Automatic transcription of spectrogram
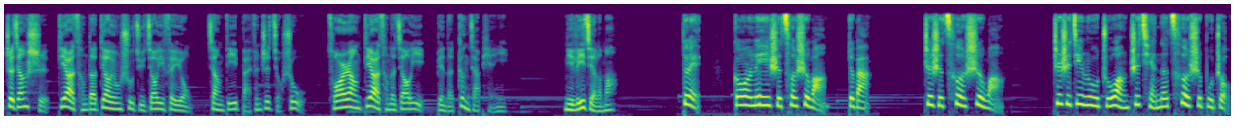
这将使第二层的调用数据交易费用降低百分之九十五，从而让第二层的交易变得更加便宜。你理解了吗？对，Goerli 是测试网，对吧？这是测试网，这是进入主网之前的测试步骤。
